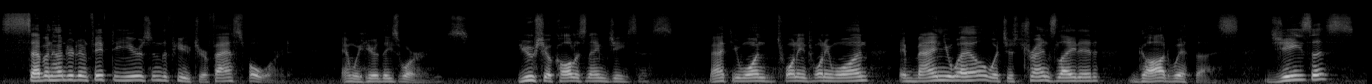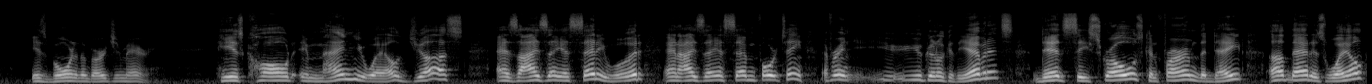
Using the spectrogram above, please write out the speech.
750 years in the future, fast forward, and we hear these words. You shall call his name Jesus. Matthew 1, 20 and 21, Emmanuel, which is translated God with us. Jesus is born of the Virgin Mary. He is called Emmanuel just as Isaiah said he would in Isaiah 7.14. Now friend, you, you, can look at the evidence. Dead Sea Scrolls confirm the date of that as well.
